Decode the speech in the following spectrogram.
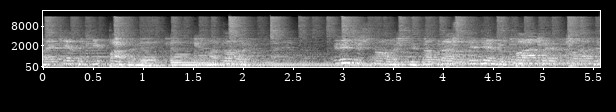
ракеты не падали. А то, видишь новости, там раз в неделю падает, падает,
